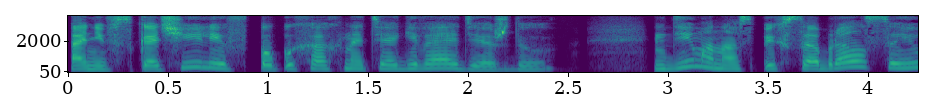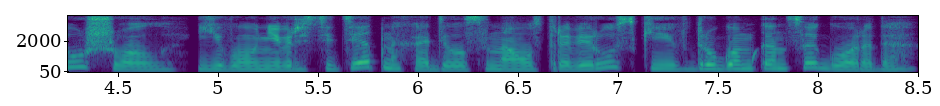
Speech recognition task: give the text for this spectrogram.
Они вскочили, в попыхах натягивая одежду. Дима наспех собрался и ушел. Его университет находился на острове Русский в другом конце города.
